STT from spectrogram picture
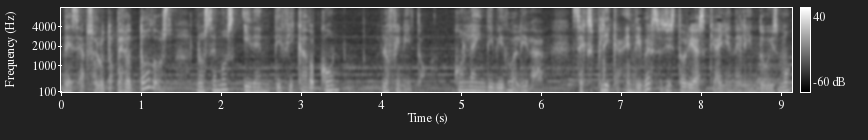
de ese absoluto, pero todos nos hemos identificado con lo finito, con la individualidad. Se explica en diversas historias que hay en el hinduismo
